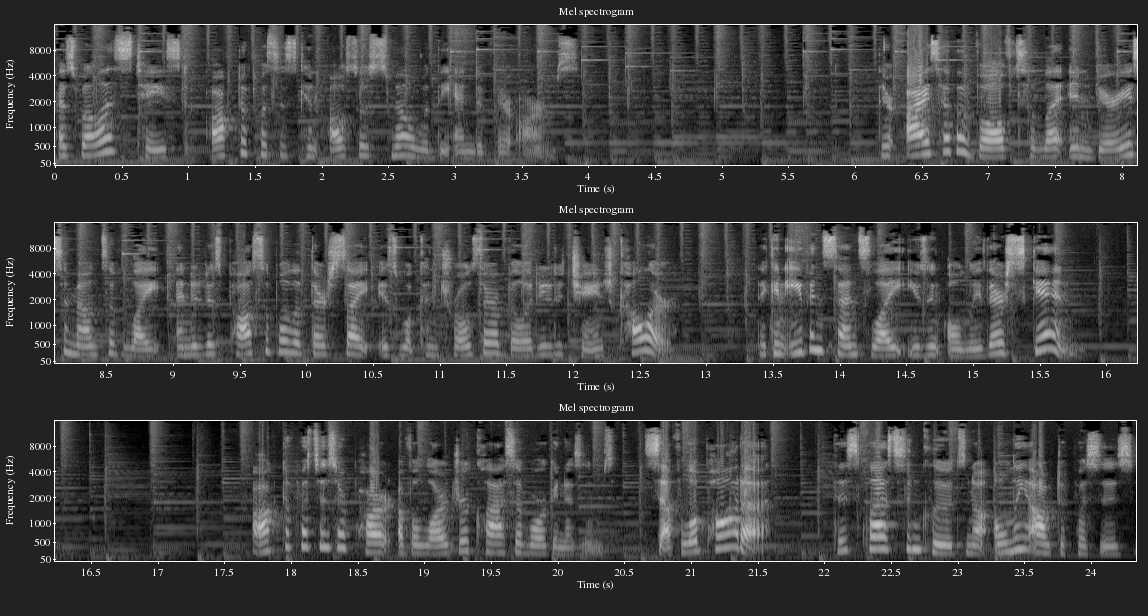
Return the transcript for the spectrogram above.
As well as taste, octopuses can also smell with the end of their arms. Their eyes have evolved to let in various amounts of light, and it is possible that their sight is what controls their ability to change color. They can even sense light using only their skin. Octopuses are part of a larger class of organisms, cephalopoda. This class includes not only octopuses,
